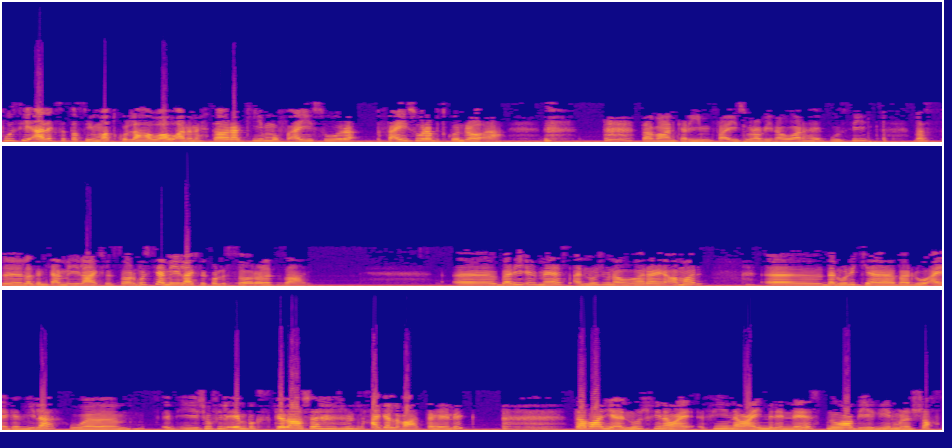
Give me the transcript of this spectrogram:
بوسي أليكس التصميمات كلها واو أنا محتارة. كيمو في أي صورة في أي صورة بتكون رائع. طبعا كريم في أي صورة بينورها يا بوسي. بس لازم تعملي like للصور. بصي اعملي like لكل الصور ولا تزعلي. آه، بريء الماس النوج منوره يا قمر. آه، ده نورك يا بروقة يا جميلة. وابقي شوفي ال inbox كده عشان الحاجة اللي بعتها لك. طبعا يا انوش في نوع في نوعين من الناس. نوع بيغير من الشخص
